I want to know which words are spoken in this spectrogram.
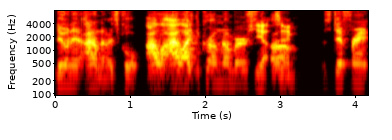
doing it. I don't know, it's cool. I I like the Chrome numbers. Yeah, Um, same. It's different.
